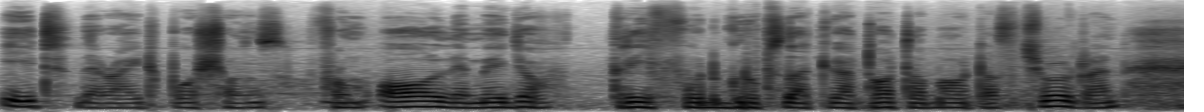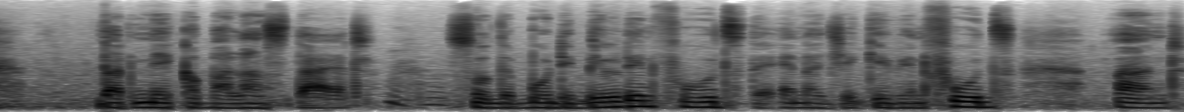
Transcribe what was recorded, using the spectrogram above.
eat the right portions from all the major three food groups that we are taught about as children that make a balanced diet. Mm-hmm. So the bodybuilding foods, the energy giving foods, and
